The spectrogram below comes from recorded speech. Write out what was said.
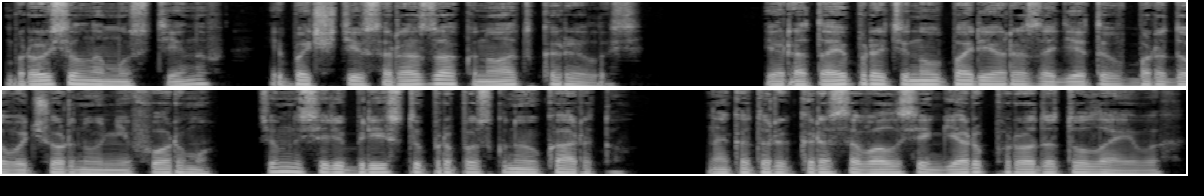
Бросил на Мустинов и почти сразу окно открылось. И Ротай протянул паре разодетых в бордово-черную униформу темно-серебристую пропускную карту, на которой красовался герб рода Тулаевых.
